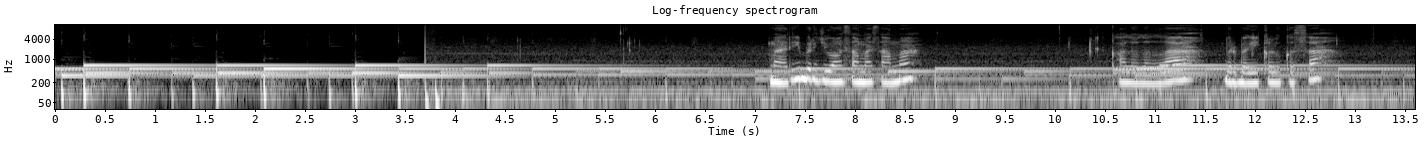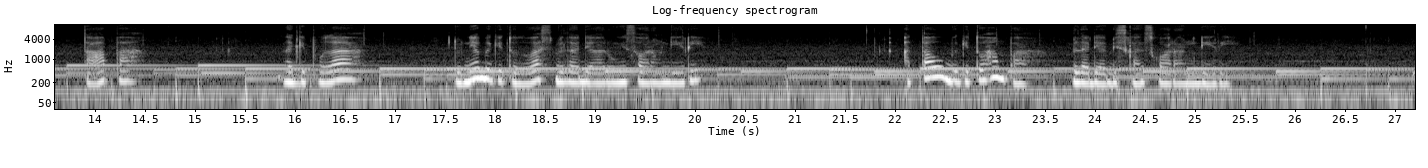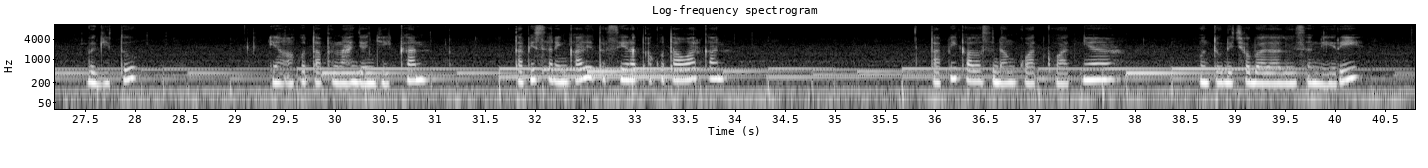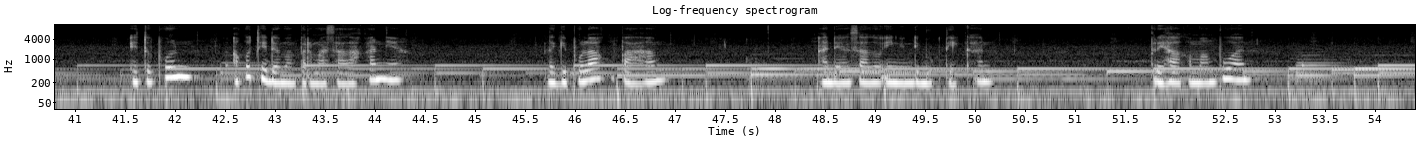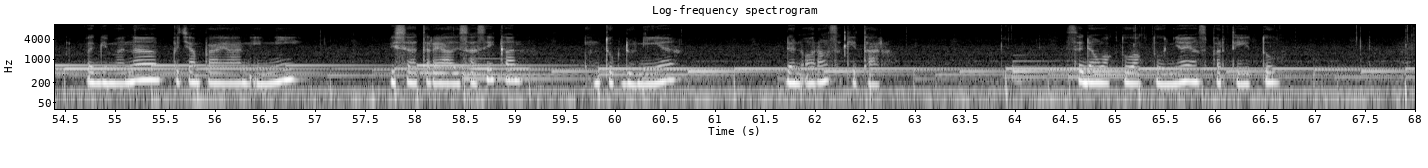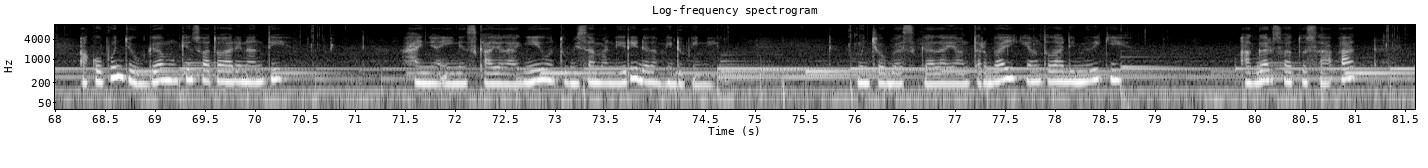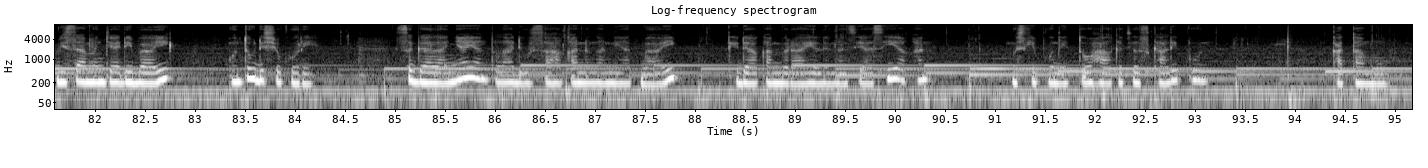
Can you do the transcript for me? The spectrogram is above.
Mari berjuang sama-sama. Kalau lelah, berbagi keluh kesah, tak apa. Lagi pula, dunia begitu luas bila diarungi seorang diri. Atau begitu hampa bila dihabiskan seorang diri. Begitu yang aku tak pernah janjikan, tapi sering kali tersirat aku tawarkan. Tapi kalau sedang kuat-kuatnya untuk dicoba lalui sendiri, itu pun aku tidak mempermasalahkannya. Lagi pula aku paham ada yang selalu ingin dibuktikan perihal kemampuan. Bagaimana pencapaian ini bisa terrealisasikan untuk dunia dan orang sekitar sedang waktu-waktunya yang seperti itu. Aku pun juga mungkin suatu hari nanti hanya ingin sekali lagi untuk bisa mandiri dalam hidup ini. Mencoba segala yang terbaik yang telah dimiliki, agar suatu saat bisa menjadi baik untuk disyukuri. Segalanya yang telah diusahakan dengan niat baik tidak akan berakhir dengan sia-sia kan? Meskipun itu hal kecil sekalipun katamu.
